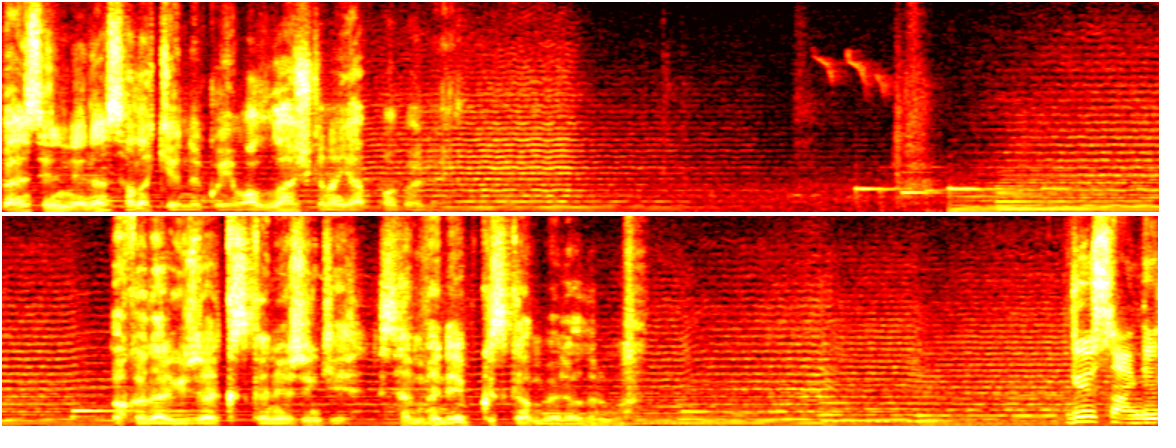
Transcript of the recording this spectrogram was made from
Ben seni neden salak yerine koyayım? Allah aşkına yapma böyle. O kadar güzel kıskanıyorsun ki. Sen beni hep kıskan böyle olur mu? Gül sen gül.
